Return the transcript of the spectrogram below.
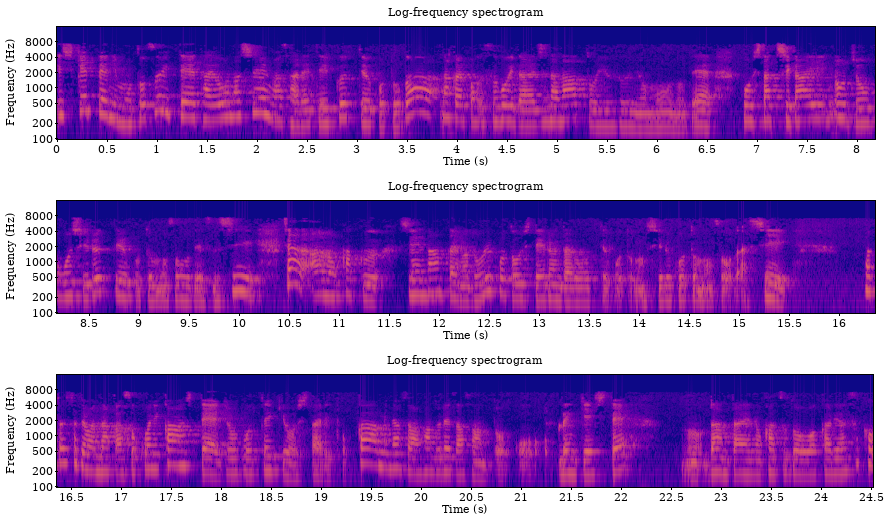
意思決定に基づいて多様な支援がされていくっていうことがなんかやっぱすごい大事だなというふうに思うのでこうした違いの情報を知るっていうこともそうですしじゃああの各支援団体がどういうことをしているんだろうっていうことも知ることもそうだし私たちはなんかそこに関して情報提供したりとか皆さんファンドレーザーさんとこう連携して団体の活動を分かりやすく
